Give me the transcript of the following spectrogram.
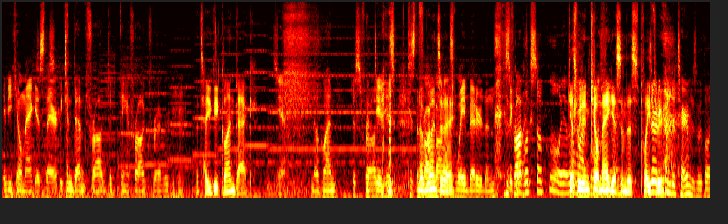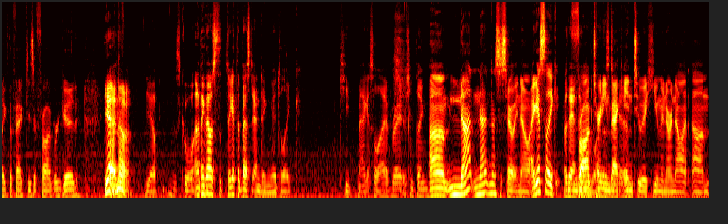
if you kill Magus there. we condemned Frog to being a frog forever. Mm-hmm. That's how you get Glenn back. Yeah, No Glenn, just Frog. dude, his because the No frog Glenn model is way better than His the frog Glenn. looks so cool. Yeah, Guess we didn't kill little Magus in human. this He's already come playthrough. to terms with like the fact he's a frog. We're good. Yeah, Like- no. Yep, that's cool. And I think that was the, to get the best ending. We had to like keep Magus alive, right, or something. Um, not not necessarily. No, I guess like the frog turning back get. into a human or not um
